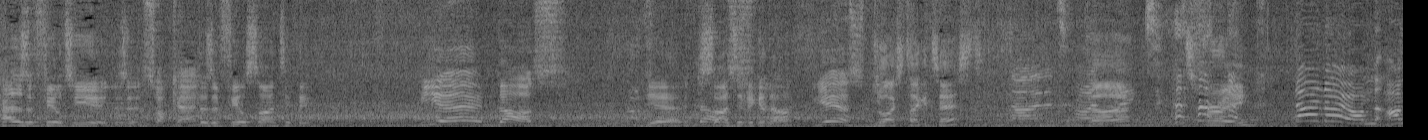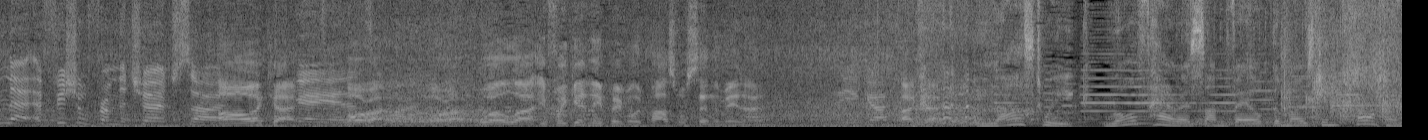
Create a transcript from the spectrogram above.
How does it feel to you? Does it, It's okay. Does it feel scientific? Yeah, it does. Yeah? Scientific enough? Yes. Would you like to take a test? No, that's fine. No? thanks. It's free. no, no, I'm the, I'm the official from the church, so. Oh, okay. Yeah, yeah. All right, all right. Well, uh, if we get any people who pass, we'll send them in, eh? There you go. Okay. Last week, Rolf Harris unveiled the most important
